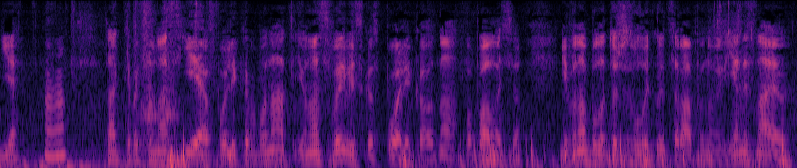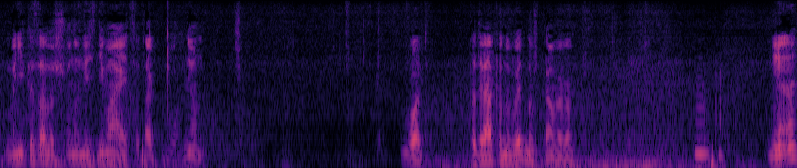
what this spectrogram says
Є? Ага. Так, коротше, у нас є полікарбонат, і у нас вивіска з поліка одна попалася. І вона була теж з великою царапиною. Я не знаю, мені казали, що вона не знімається так вогнем. Вот. Подряпину видно в камеру? Ні?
